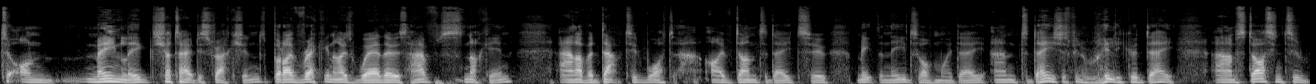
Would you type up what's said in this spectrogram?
to, on mainly shut out distractions, but I've recognized where those have snuck in, and I've adapted what I've done today to meet the needs of my day. And today has just been a really good day, and I'm starting to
